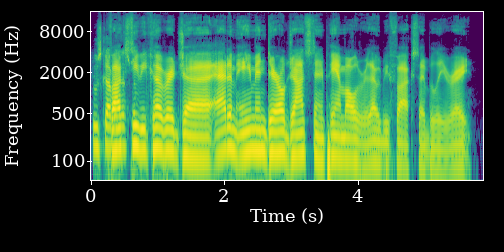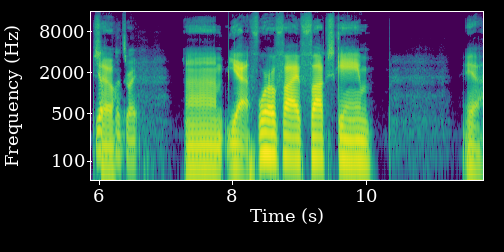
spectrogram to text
Who's covering Fox TV one? coverage? Uh, Adam Amin, Daryl Johnston, and Pam Oliver. That would be Fox, I believe, right? Yeah, so, that's right. Um, yeah, 405 Fox game. Yeah,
